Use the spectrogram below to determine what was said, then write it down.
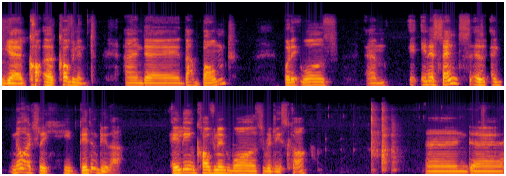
Yeah, Co- uh, Covenant, and uh, that bombed, but it was, um, in a sense, uh, uh, no, actually, he didn't do that. Alien Covenant was Ridley Scott, and uh,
